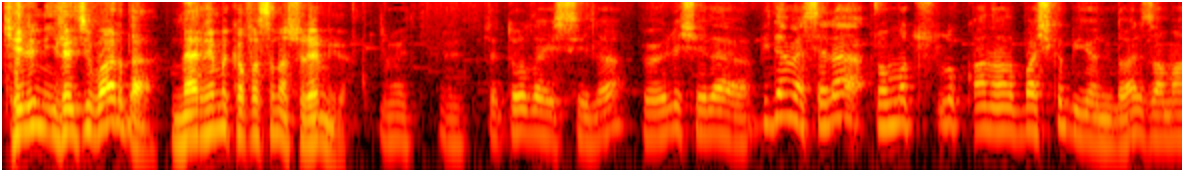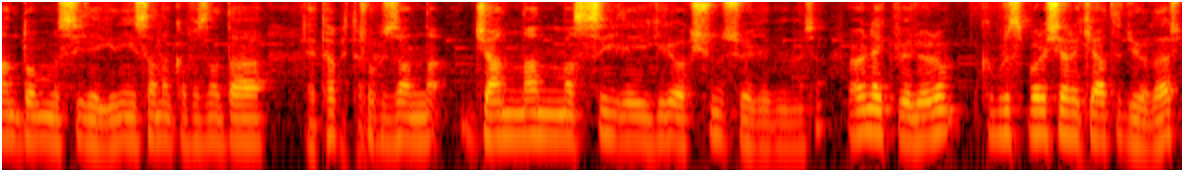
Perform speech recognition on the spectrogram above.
kelin ilacı var da merhemi kafasına süremiyor. Evet, evet. İşte Dolayısıyla böyle şeyler var. Bir de mesela somutluk ana başka bir yönü de var. Zaman donması ile ilgili insanın kafasına daha E tabii tabii. Çok zanla, canlanması ile ilgili bak şunu söyleyebilirim mesela. Örnek veriyorum Kıbrıs Barış Harekatı diyorlar.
